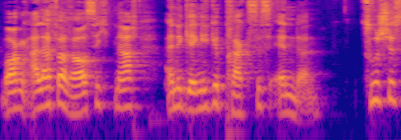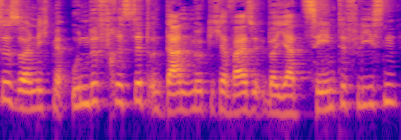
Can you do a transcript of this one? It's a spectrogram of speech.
morgen aller Voraussicht nach eine gängige Praxis ändern. Zuschüsse sollen nicht mehr unbefristet und dann möglicherweise über Jahrzehnte fließen,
